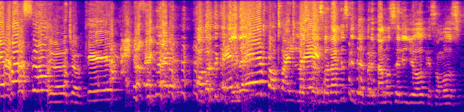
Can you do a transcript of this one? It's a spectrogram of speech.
¿qué pasó? Y me choqué. Aparte que El tiene tren, papá, el los tren. personajes que interpretamos él y yo, que somos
